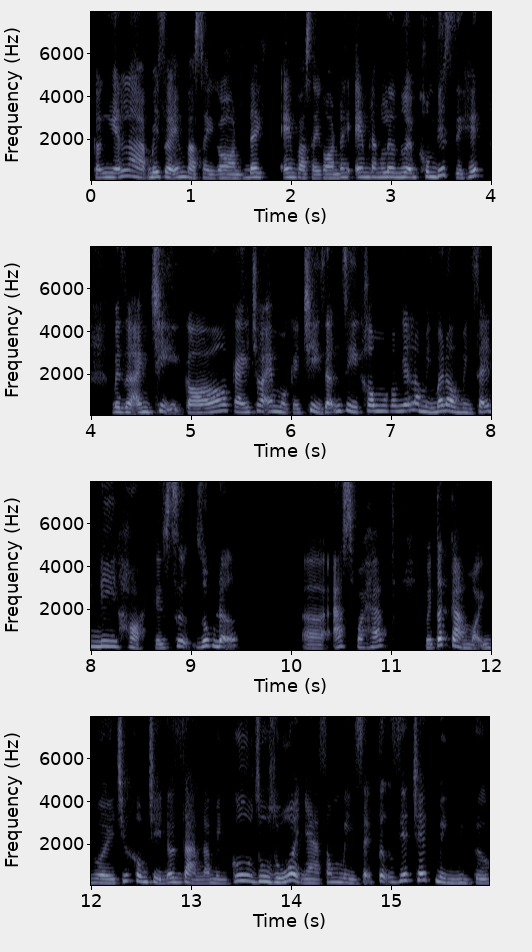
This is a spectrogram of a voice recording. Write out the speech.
Có nghĩa là bây giờ em vào Sài Gòn đây em vào Sài Gòn đây em đang lơ ngơ em không biết gì hết. Bây giờ anh chị có cái cho em một cái chỉ dẫn gì không? Có nghĩa là mình bắt đầu mình sẽ đi hỏi cái sự giúp đỡ uh, ask for help với tất cả mọi người chứ không chỉ đơn giản là mình cứ du rú ở nhà xong mình sẽ tự giết chết mình mình tự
